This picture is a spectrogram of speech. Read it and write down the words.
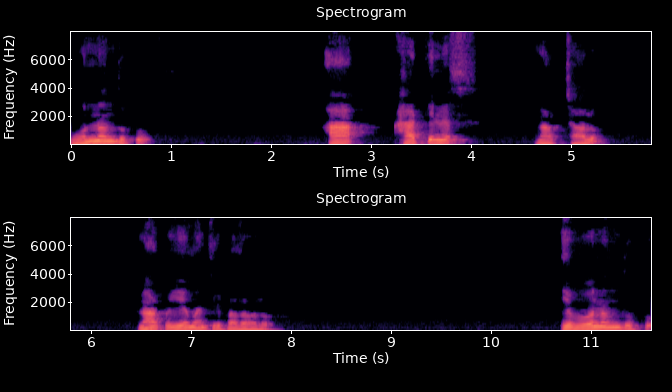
ఉన్నందుకు ఆ హ్యాపీనెస్ నాకు చాలు. నాకు ఏ మంత్రి పదవులు ఇవ్వనందుకు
